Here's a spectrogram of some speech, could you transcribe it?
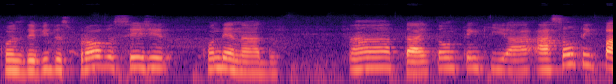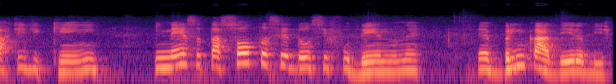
com as devidas provas seja condenado. Ah, tá. Então tem que a ação tem que partir de quem? Hein? E nessa tá só o torcedor se fudendo, né? É brincadeira, bicho.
